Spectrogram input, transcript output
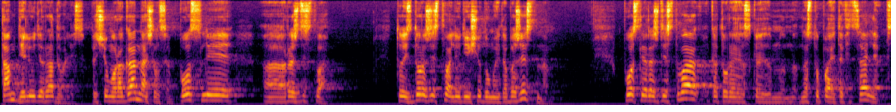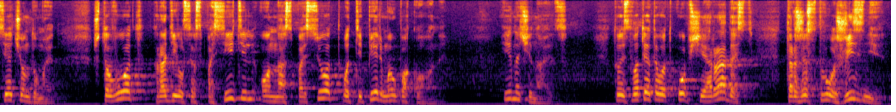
там, где люди радовались. Причем ураган начался после э, Рождества. То есть до Рождества люди еще думают о Божественном. После Рождества, которое, скажем, наступает официально, все о чем думают? Что вот родился Спаситель, Он нас спасет, вот теперь мы упакованы. И начинается. То есть вот эта вот общая радость, торжество жизни –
